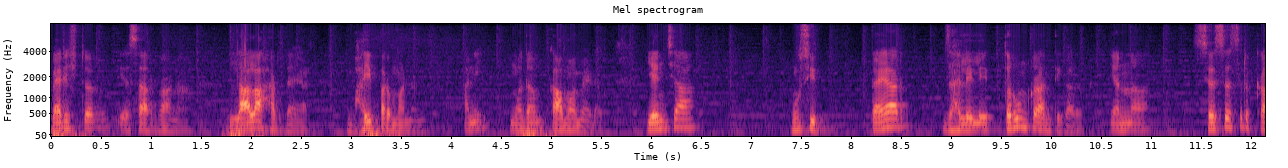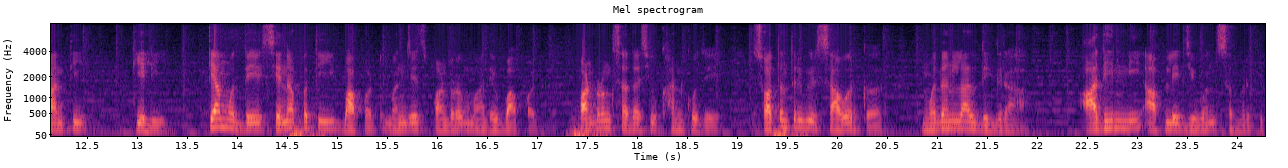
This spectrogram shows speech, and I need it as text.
barrister S R Rana Lala Hardayal Bhai Parmanand आणि मदम कामा मॅडम यांच्या मुसीत तयार झालेले तरुण क्रांतिकारक यांना सशस्त्र क्रांती केली. त्यामध्ये सेनापती बापट म्हणजेच पांडुरंग महादेव बापट पांडुरंग सदाशिव खानकोजे स्वातंत्र्यवीर सावरकर मदनलाल दिग्रा आदींनी आपले जीवन समर्पित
